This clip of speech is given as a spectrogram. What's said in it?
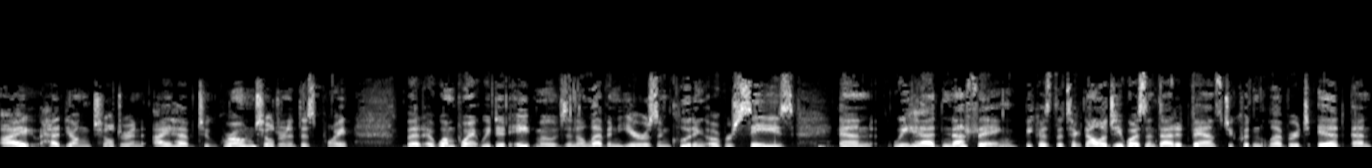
I had young children. I have two grown children at this point, but at one point we did eight moves in 11 years, including overseas, and we had nothing because the technology wasn't that advanced. You couldn't leverage it, and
